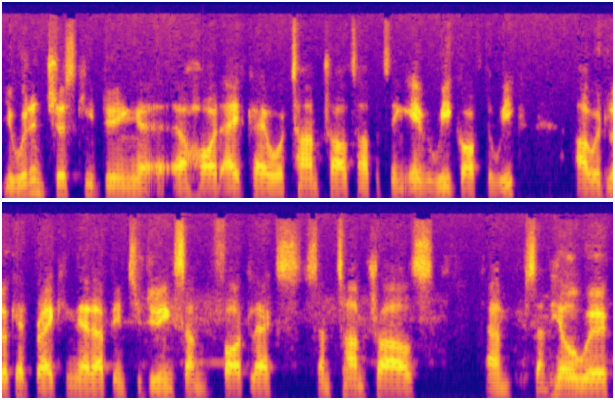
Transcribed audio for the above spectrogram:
you wouldn't just keep doing a, a hard 8K or time trial type of thing every week after week. I would look at breaking that up into doing some fartleks, some time trials, um, some hill work.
